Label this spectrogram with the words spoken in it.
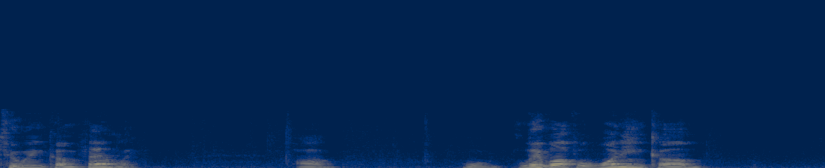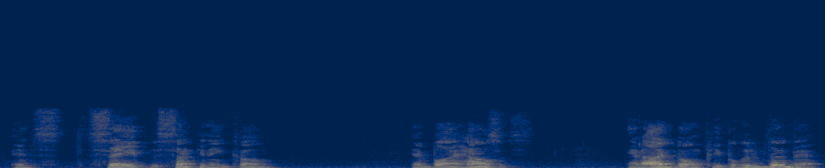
two-income family. Um, live off of one income and save the second income and buy houses. And I've known people that have done that.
